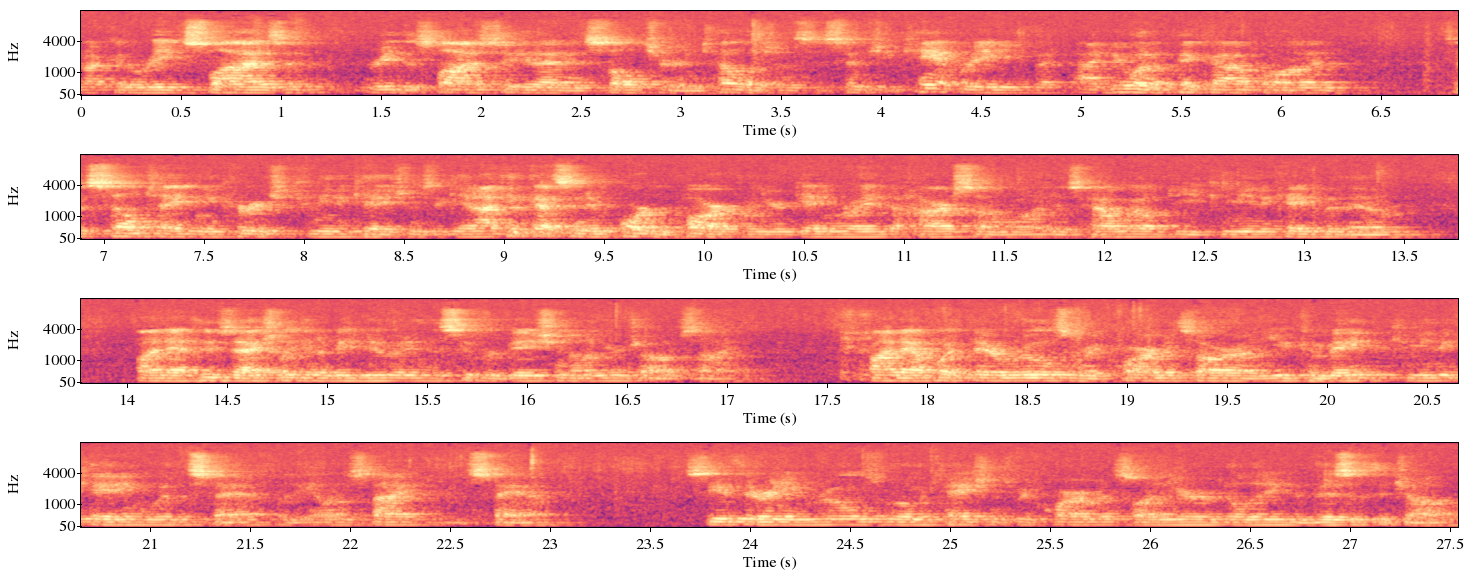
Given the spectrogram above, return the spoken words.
I'm not gonna read slides, read the slides to you that insult your intelligence, since you can't read, but I do wanna pick up on facilitate and encourage communications. Again, I think that's an important part when you're getting ready to hire someone, is how well do you communicate with them? Find out who's actually gonna be doing the supervision on your job site. Find out what their rules and requirements are on you commu- communicating with the staff or the on-site staff. See if there are any rules, limitations, requirements on your ability to visit the job.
